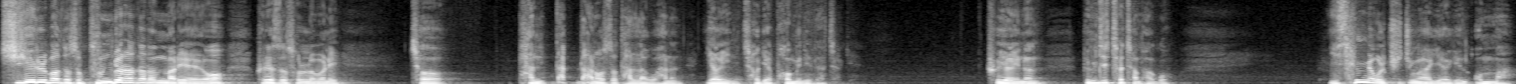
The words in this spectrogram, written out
지혜를 받아서 분별하다는 말이에요. 그래서 솔로몬이 저 반 딱 나눠서 달라고 하는 여인, 저게 범인이다, 저게. 그 여인은 능지처참하고 이 생명을 귀중하게 여긴 엄마,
